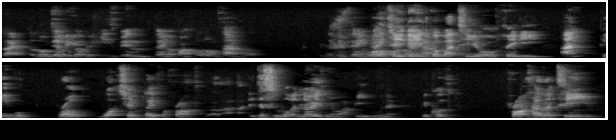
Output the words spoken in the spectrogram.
like the longevity of it. He's been playing for France for a long time, bro. He's playing play two games, go back to your thingy. And people, bro, watch him play for France, bro. Like, this is what annoys me about people, innit? Because France has a team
